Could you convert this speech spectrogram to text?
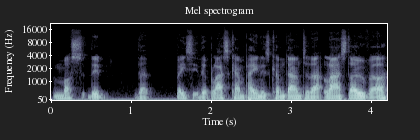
must the the basically the blast campaign has come down to that last over.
